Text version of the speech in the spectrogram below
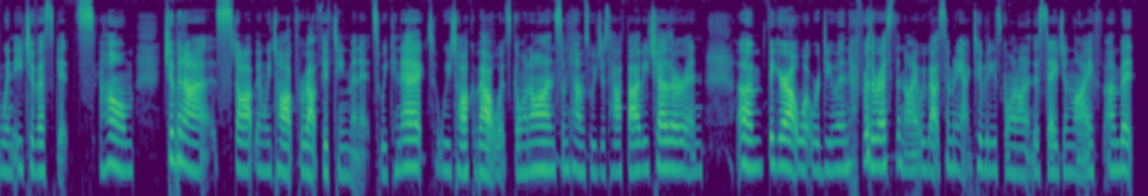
when each of us gets home. Chip and I stop and we talk for about 15 minutes. We connect, we talk about what's going on. Sometimes we just high five each other and um, figure out what we're doing for the rest of the night. We've got so many activities going on at this stage in life. Um, but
